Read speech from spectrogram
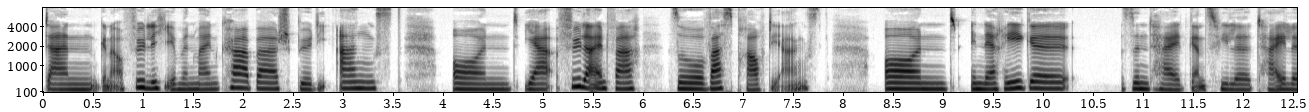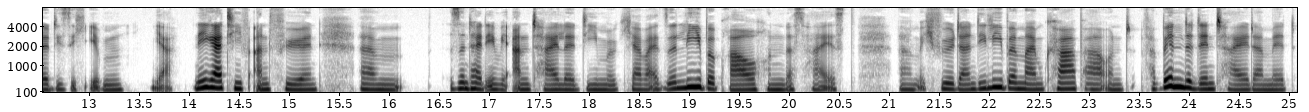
dann, genau, fühle ich eben in meinen Körper, spüre die Angst und ja, fühle einfach so, was braucht die Angst. Und in der Regel sind halt ganz viele Teile, die sich eben ja negativ anfühlen, ähm, sind halt irgendwie Anteile, die möglicherweise Liebe brauchen. Das heißt, ähm, ich fühle dann die Liebe in meinem Körper und verbinde den Teil damit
